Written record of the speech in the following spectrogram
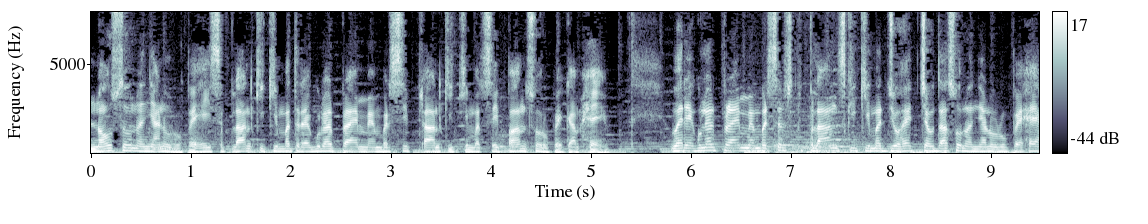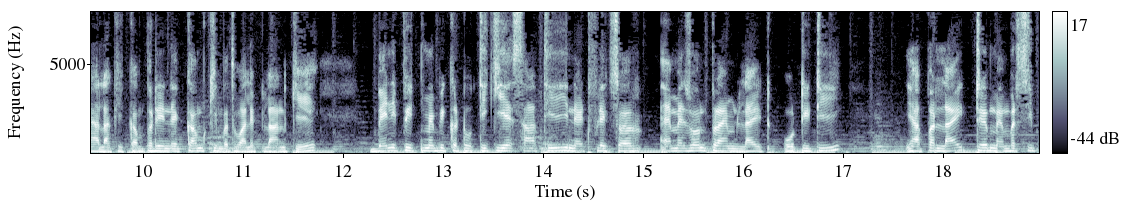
नौ सौ निन्यानवे रुपए है। इस प्लान की कीमत रेगुलर प्राइम मेंबरशिप प्लान की कीमत से पाँच सौ रुपए कम है। वह रेगुलर प्राइम मेंबरशिप प्लान की कीमत जो है चौदह सौ निन्यानवे रुपए है। हालाँकि कंपनी ने कम कीमत वाले प्लान के बेनिफिट में भी कटौती की है। साथ ही नेटफ्लिक्स और Amazon Prime Lite O T T यहाँ पर लाइट मेंबरशिप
